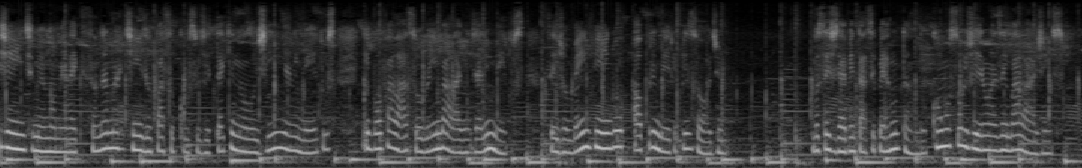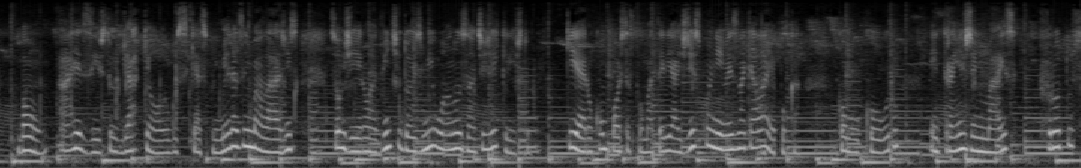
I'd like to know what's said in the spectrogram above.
gente, meu nome é Alexandra Martins, eu faço curso de Tecnologia em Alimentos e vou falar sobre embalagem de alimentos. Sejam bem-vindos ao primeiro episódio. Vocês devem estar se perguntando como surgiram as embalagens. Bom, há registros de arqueólogos que as primeiras embalagens surgiram há 22 mil anos antes de Cristo, que eram compostas por materiais disponíveis naquela época, como couro, entranhas de animais, frutos,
